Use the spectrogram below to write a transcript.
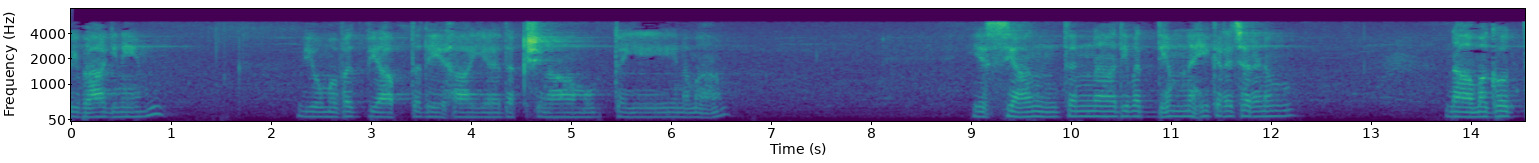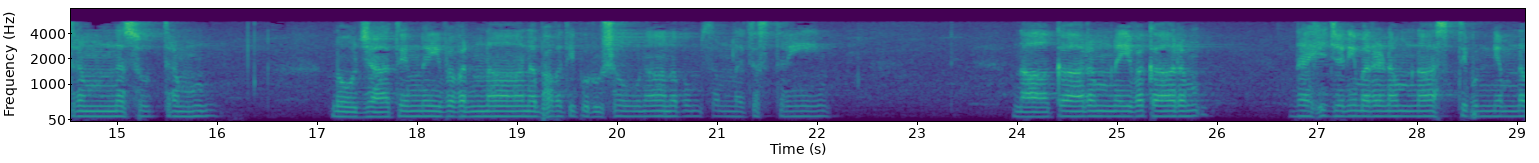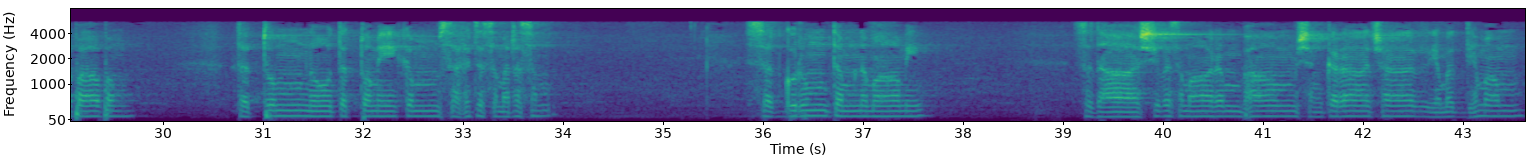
വിഭാഗിനേം വ്യോമവദ്വ്യാപ്തദേഹായ ദക്ഷിണാമൂർത്തയേ നമ യസ്യാന്തന്നാദിമധ്യം നി കരചരണം നാമഗോത്രം ന സൂത്രം നോ ജാതിം നൈവ വർണാനഭവതി പുരുഷോ നാനപുംസം ന ച സ്ത്രീം നാകാരം നൈവകാരം ന ഹി ജനിമരണം നാസ്തി പുണ്യം ന പാപം तत्त्वं नो तत्त्वमेकं सहजसमरसं सद्गुरुं तं नमामि। सदाशिवसमारम्भां शङ्कराचार्यमध्यमाम्,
